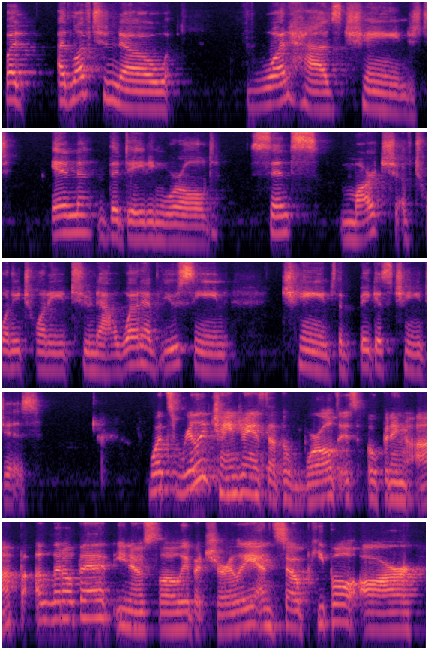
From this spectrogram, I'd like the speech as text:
But I'd love to know what has changed in the dating world since March of 2020 to now. What have you seen change, the biggest changes? What's really changing is that the world is opening up a little bit, you know, slowly but surely. And so people are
